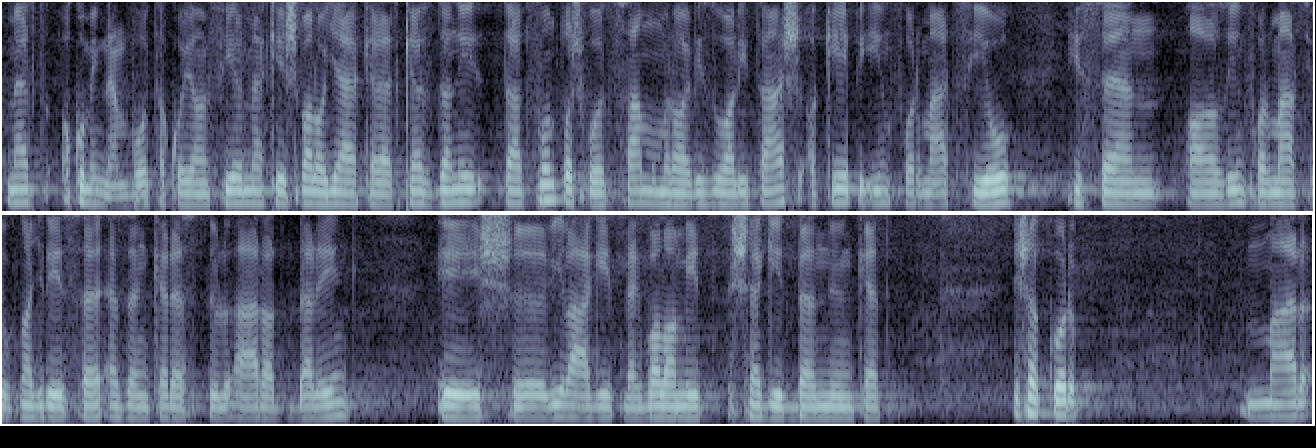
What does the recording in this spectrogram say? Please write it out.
Mert akkor még nem voltak olyan filmek, és valahogy el kellett kezdeni. Tehát fontos volt számomra a vizualitás, a képi információ, hiszen az információk nagy része ezen keresztül árad belénk, és világít meg valamit, segít bennünket. És akkor már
